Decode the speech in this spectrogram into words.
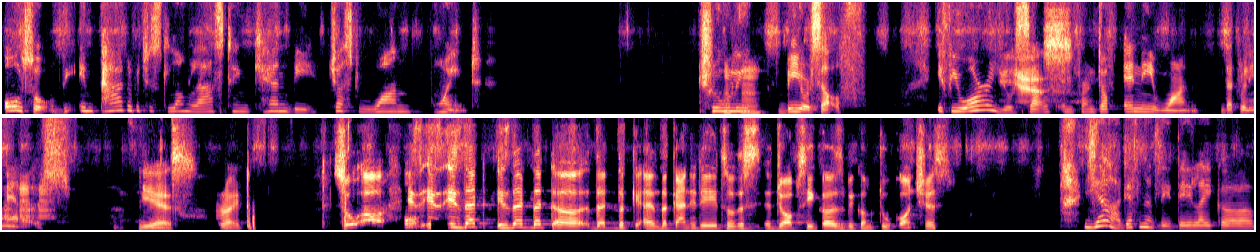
Also, the impact which is long lasting can be just one point. Truly mm-hmm. be yourself. If you are yourself yes. in front of anyone, that really matters. Yes, right. So, uh, oh. is, is, is that is that that uh, that the uh, the candidates or the job seekers become too conscious? Yeah, definitely. They like uh,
